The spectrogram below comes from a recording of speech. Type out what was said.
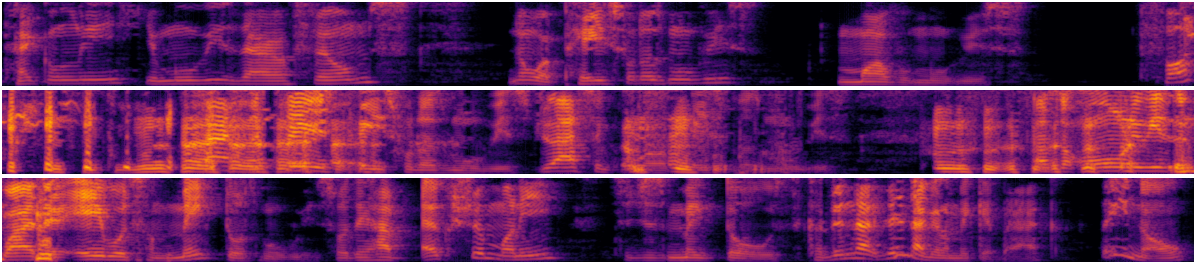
technically, your movies that are films, you know what pays for those movies? Marvel movies. Fuck. Fast and Furious pays for those movies. Jurassic World pays for those movies. That's the only reason why they're able to make those movies. So they have extra money to just make those because they're not they're not gonna make it back. They know.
